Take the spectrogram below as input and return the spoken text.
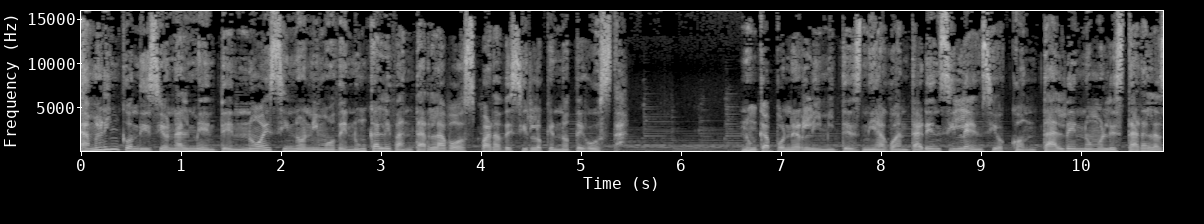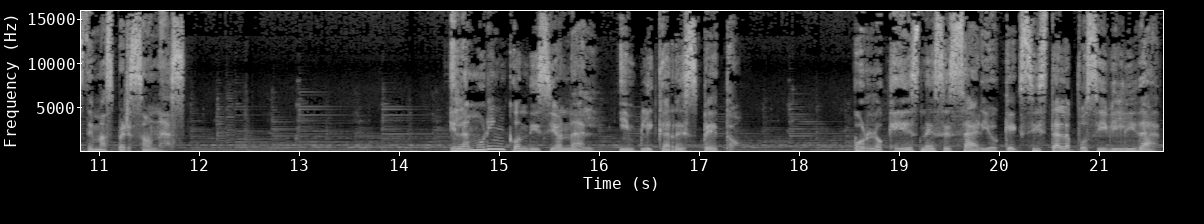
Amar incondicionalmente no es sinónimo de nunca levantar la voz para decir lo que no te gusta. Nunca poner límites ni aguantar en silencio con tal de no molestar a las demás personas. El amor incondicional implica respeto, por lo que es necesario que exista la posibilidad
